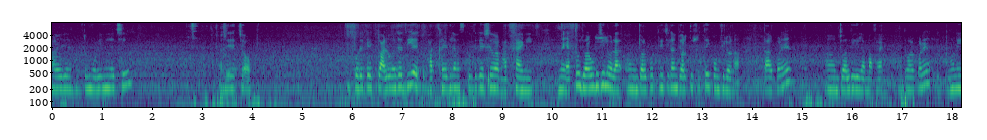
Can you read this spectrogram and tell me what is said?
আর এই যে একটু মুড়ি নিয়েছি। আর এই চপ। তোদেরকে একটু আলু ভাজা দিয়ে একটু ভাত খাইয়ে দিলাম, স্কুল থেকে এসে ওরা ভাত খায়নি মানে এত জ্বর উঠেছিল জল পড়তে দিয়েছিলাম, জল কিছুতেই কমছিল না। তারপরে জল দিয়ে দিলাম মাথায়। দেওয়ার পরে একটুখানি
